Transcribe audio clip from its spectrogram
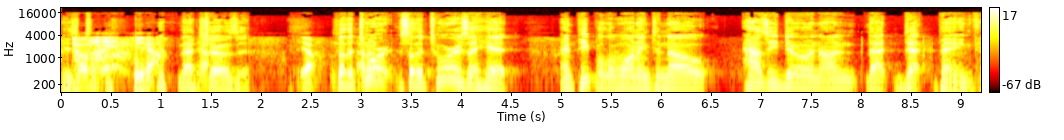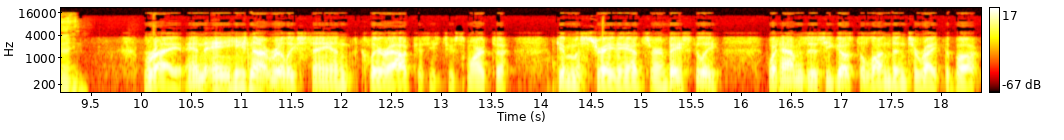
His, totally. Yeah. that yeah. shows it. Yep. So the tour, so the tour is a hit, and people are wanting to know how's he doing on that debt paying thing. Right, and, and he's not really saying clear out because he's too smart to give him a straight answer. And basically, what happens is he goes to London to write the book,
